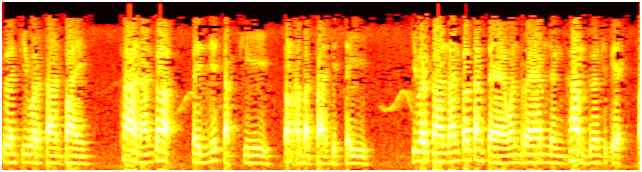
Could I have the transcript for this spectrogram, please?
เกินจีวรการไป ผ้านั้นก็เป็นนิสักคีต้องอบัติปาจิตตีจีวรการนั้นก็ตั้งแต่วันแรมหนึ่งข้ามเดือนสิบเอ็ดไป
